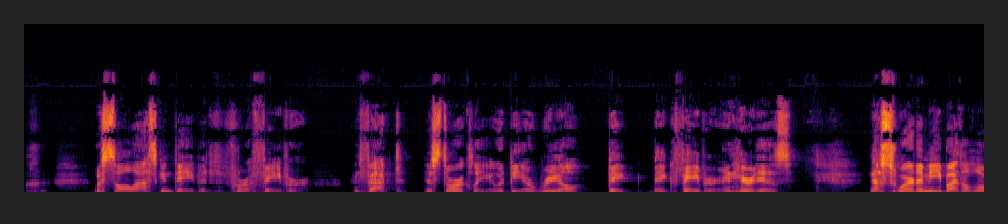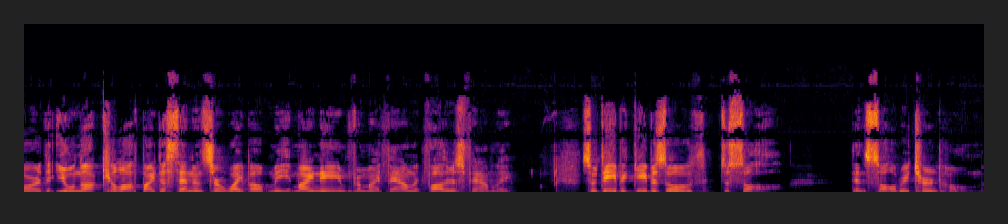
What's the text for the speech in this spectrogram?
with Saul asking David for a favor. In fact, historically, it would be a real big, big favor. And here it is. Now swear to me by the Lord that you will not kill off my descendants or wipe out me, my name from my family, father's family. So David gave his oath to Saul. Then Saul returned home,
